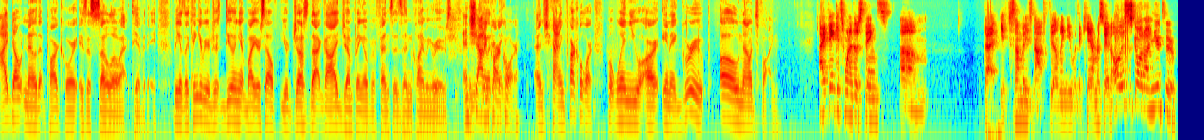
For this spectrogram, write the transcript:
I don't know that parkour is a solo activity because I think if you're just doing it by yourself, you're just that guy jumping over fences and climbing roofs and When shouting do a- parkour. and shouting parkour. But when you are in a group, oh, now it's fine. I think it's one of those things um, that if somebody's not filming you with a camera saying, oh, this is going on YouTube,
